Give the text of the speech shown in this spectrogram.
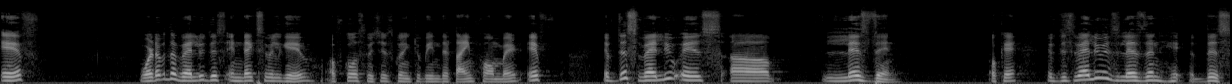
If whatever the value this index will give of course which is going to be in the time format if if this value is uh, less than okay if this value is less than this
